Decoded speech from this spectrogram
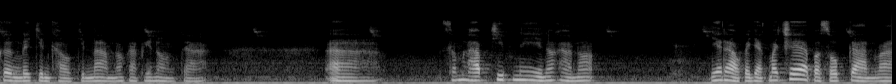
เคิงได้กินข้าวกินน้ำเนาะค่ะพี่น้องจ้าอ่าสำหรับคลิปนี้เนาะคะเนาะยายดาวก็อยากมาแชร์ประสบการณ์ว่า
